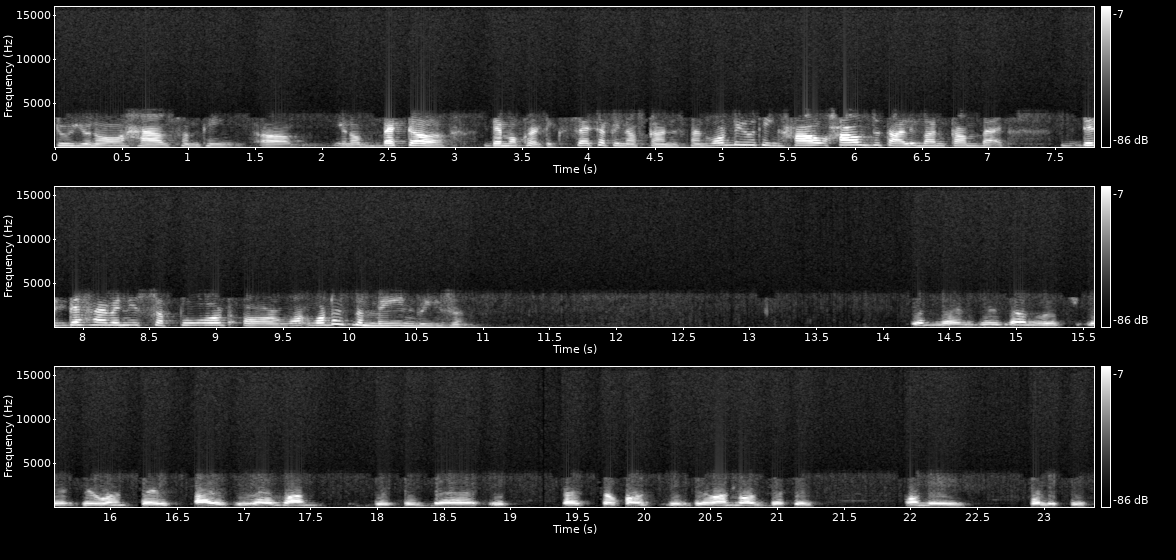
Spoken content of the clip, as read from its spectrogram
to, you know, have something, uh, you know, better democratic setup in Afghanistan? What do you think? How how the Taliban come back? Did they have any support or what, what is the main reason? The main reason which everyone says, I hear man, this is the, it, first of all, everyone knows this is only politics,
